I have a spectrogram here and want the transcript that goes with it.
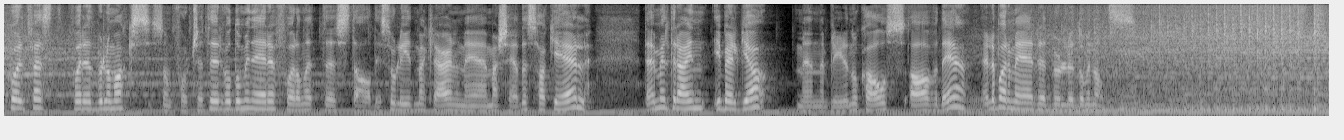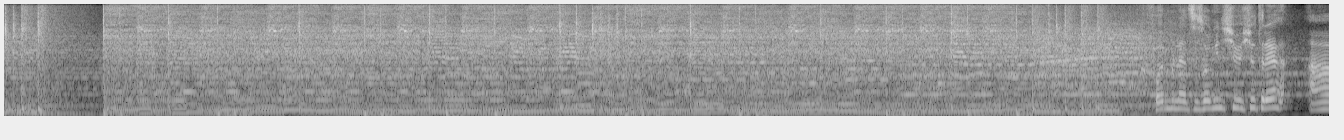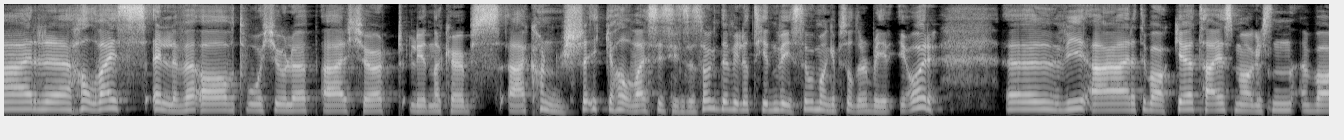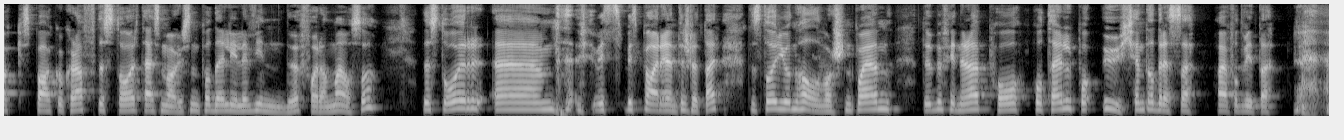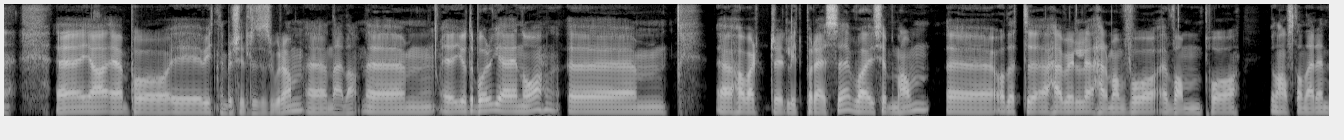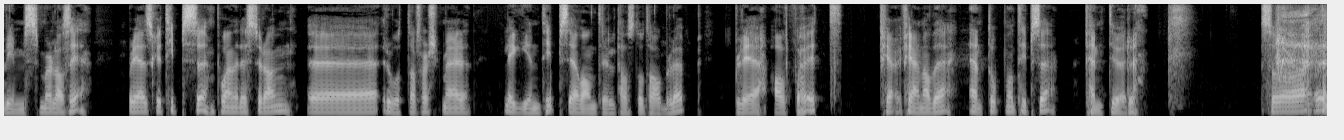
Rekordfest for Red Bull og Max, som fortsetter å dominere foran et stadig solid McLaren med Mercedes hakk i hæl. Det er meldt regn i Belgia, men blir det noe kaos av det, eller bare mer Red Bull-dominans? Formel 1-sesongen 2023 er eh, halvveis. 11 av 22 løp er kjørt. Lyden av curbs er kanskje ikke halvveis i sin sesong. Det vil jo tiden vise hvor mange episoder det blir i år. Eh, vi er tilbake. Theis Magelsen bak spak og klaff. Det står Theis Magelsen på det lille vinduet foran meg også. Det står uh, Vi sparer en til slutt her. Det står Jon Halvorsen på en. Du befinner deg på hotell på ukjent adresse, har jeg fått vite. ja, jeg er på vitnebeskyttelsesprogram. Uh, nei da. Uh, Göteborg er jeg nå. jeg har vært litt på reise, var i København. og dette, her vil Herman få vann på Jon Halvdan er en Vimsmølla si. Fordi jeg skulle tipse på en restaurant. rota først med legge inn tips, jeg vant til tast totalbeløp ble altfor høyt. Fjerna det. Endte opp med å tipse 50 øre. Så,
